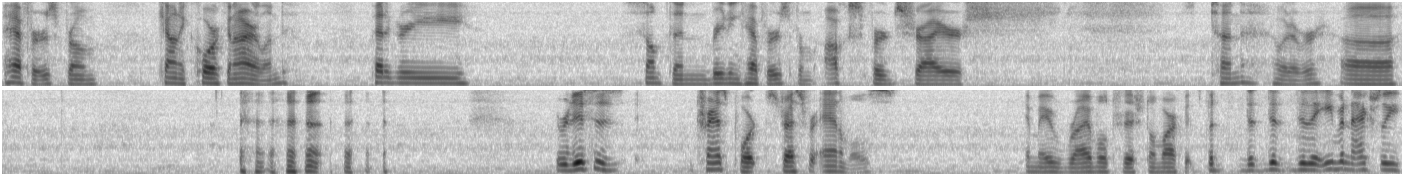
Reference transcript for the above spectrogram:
heifers from County Cork in Ireland, pedigree something breeding heifers from Oxfordshire ton whatever uh reduces transport stress for animals and may rival traditional markets. But do, do, do, they even actually?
